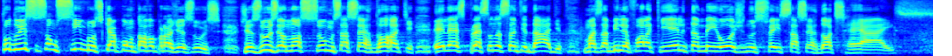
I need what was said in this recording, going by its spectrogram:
Tudo isso são símbolos que apontavam para Jesus. Jesus é o nosso sumo sacerdote, ele é a expressão da santidade, mas a Bíblia fala que ele também hoje nos fez sacerdotes reais.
